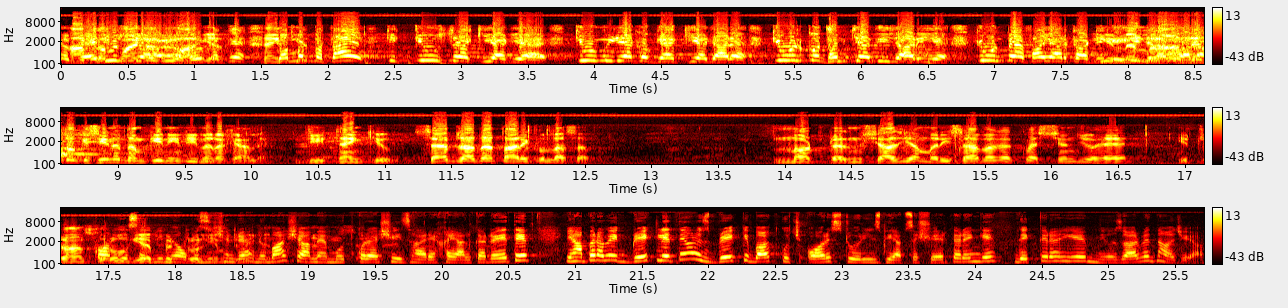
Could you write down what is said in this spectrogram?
वैल्यूज़ करते हैं। गवर्नमेंट बताए कि क्यों उस तरह किया गया है क्यों मीडिया को गैक किया जा रहा है क्यों उनको धमकियाँ दी जा रही है क्यों उन पर एफ़ आई आर काटी गई है। तो किसी ने धमकी नहीं दी मेरा ख्याल है। जी थैंक यू साहबजादा तारिकुल्ला साहब। नॉट प्रेजेंट शाजिया मरी साहबा का क्वेश्चन जो है ये ट्रांसफ़र हो गया पेट्रोलियम रहनुमा शाह महमूद कुरैशी इजहार ख्याल कर रहे थे। यहाँ पर हम एक ब्रेक लेते हैं और इस ब्रेक के बाद कुछ और स्टोरीज भी आपसे शेयर करेंगे। देखते रहिए न्यूज़ आर विद नाजिया।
